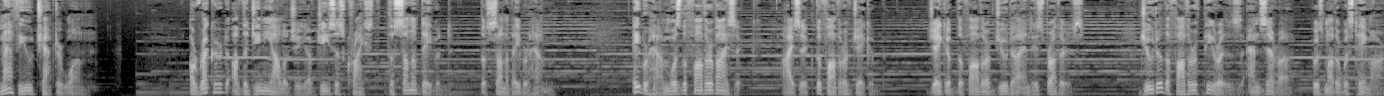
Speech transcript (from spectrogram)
Matthew chapter 1 A record of the genealogy of Jesus Christ, the son of David, the son of Abraham. Abraham was the father of Isaac, Isaac the father of Jacob, Jacob the father of Judah and his brothers, Judah the father of Perez and Zerah, whose mother was Tamar,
